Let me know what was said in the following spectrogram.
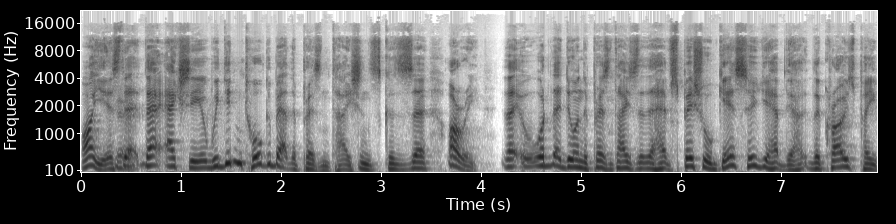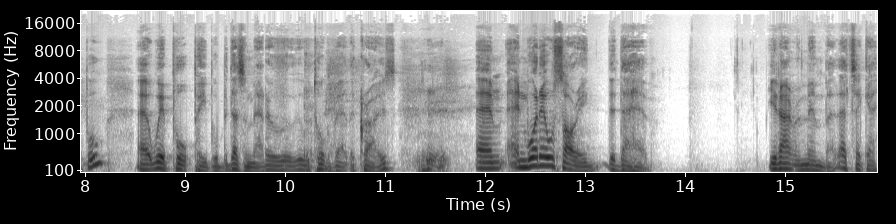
Oh yes, that, that actually we didn't talk about the presentations because uh, Ori, they, what do they do in the presentations? Do they have special guests? Who do you have? The the crows people. Uh, we're port people, but doesn't matter. We'll, we'll talk about the crows. and and what else? Ori, did they have? You don't remember? That's okay.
